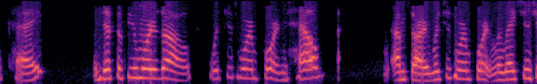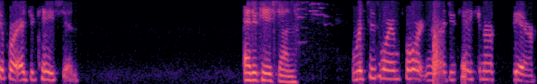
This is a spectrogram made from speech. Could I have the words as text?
Okay. And just a few more to go. Which is more important, health? I'm sorry. Which is more important, relationship or education? Education. Which is more important, education or career?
